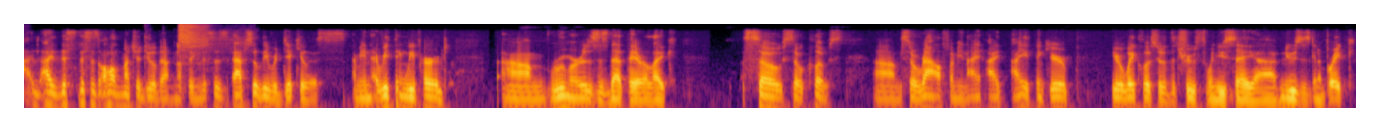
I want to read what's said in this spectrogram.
I, I, this this is all much ado about nothing. This is absolutely ridiculous. I mean, everything we've heard, um, rumors is that they are like so so close. Um, so Ralph, I mean, I, I I think you're you're way closer to the truth when you say uh, news is going to break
